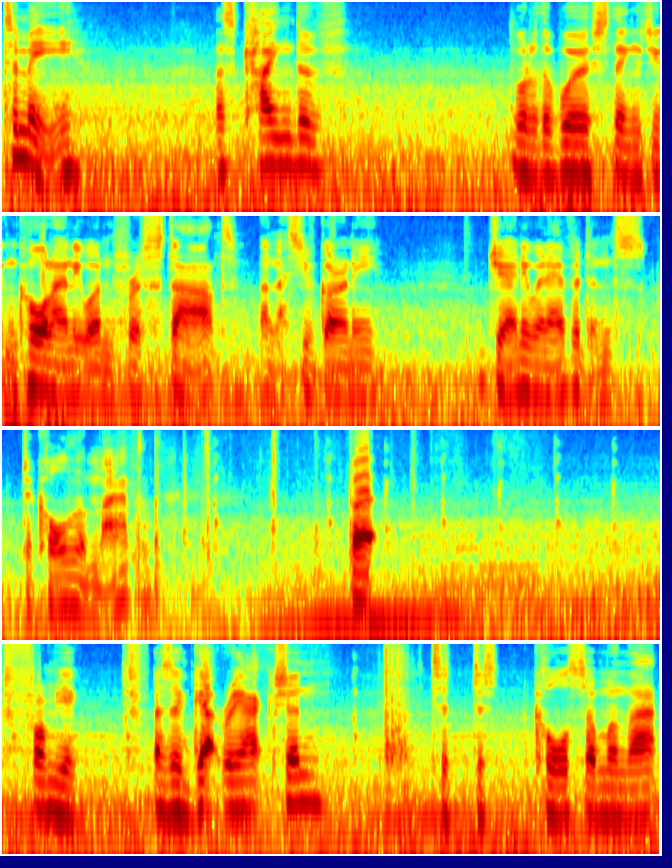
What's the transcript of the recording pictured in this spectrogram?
to me, that's kind of one of the worst things you can call anyone for a start, unless you've got any genuine evidence to call them that. But from your, as a gut reaction, to just call someone that,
